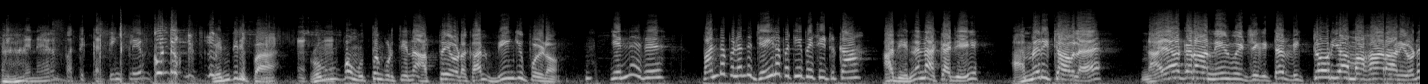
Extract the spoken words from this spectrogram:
இந்த நேரம் பார்த்து கட்டிங் பிளேயர் கொண்டு வந்து- எந்திரிப்பா. ரொம்ப முத்தம் கொடுத்தீங்கன்னா அத்தையோட கால் வீங்கி போயிடும். என்ன இது? வந்த புள்ள ஜெயில பத்தியே பேசிட்டு இருக்கா? அது என்னன்னா அக்காஜி? அமெரிக்காவுல நயாகரா நீர்வீழ்ச்சி கிட்ட விக்டோரியா மகாராணியோட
